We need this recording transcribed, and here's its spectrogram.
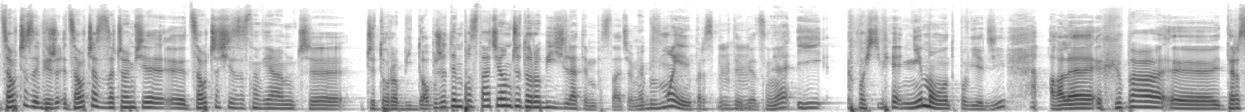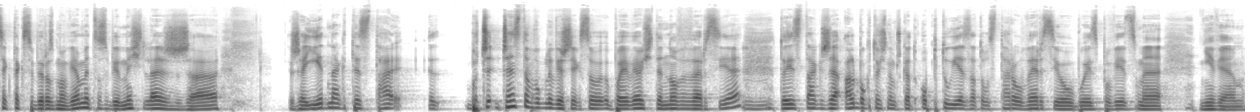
cały czas, wiesz, cały czas zacząłem się, e, cały czas się zastanawiałem, czy, czy to robi dobrze tym postaciom, czy to robi źle tym postaciom, jakby w mojej perspektywie, Mhm. co nie? I właściwie nie mam odpowiedzi, ale chyba e, teraz jak tak sobie rozmawiamy, to sobie myślę, że, że jednak te stare... Bo często w ogóle, wiesz, jak są, pojawiają się te nowe wersje, Mhm. to jest tak, że albo ktoś na przykład optuje za tą starą wersją, bo jest powiedzmy, nie wiem,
